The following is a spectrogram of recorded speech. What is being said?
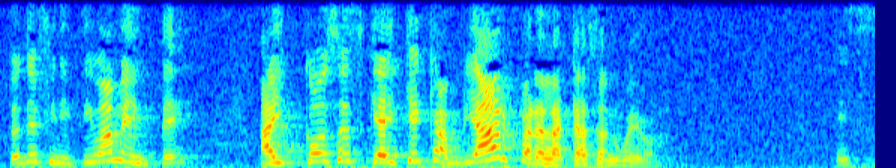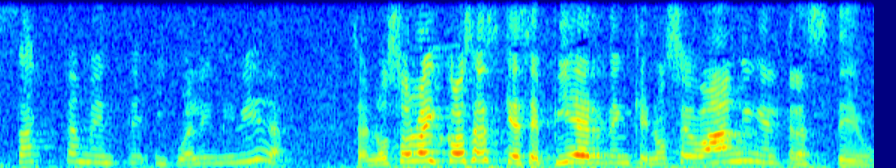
Entonces definitivamente hay cosas que hay que cambiar para la casa nueva. Exactamente igual en mi vida. O sea, no solo hay cosas que se pierden, que no se van en el trasteo,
